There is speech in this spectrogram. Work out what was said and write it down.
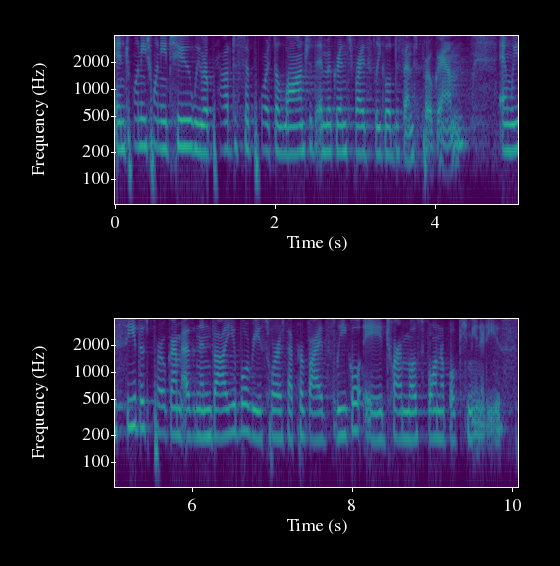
In 2022, we were proud to support the launch of the Immigrants' Rights Legal Defense Program, and we see this program as an invaluable resource that provides legal aid to our most vulnerable communities.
